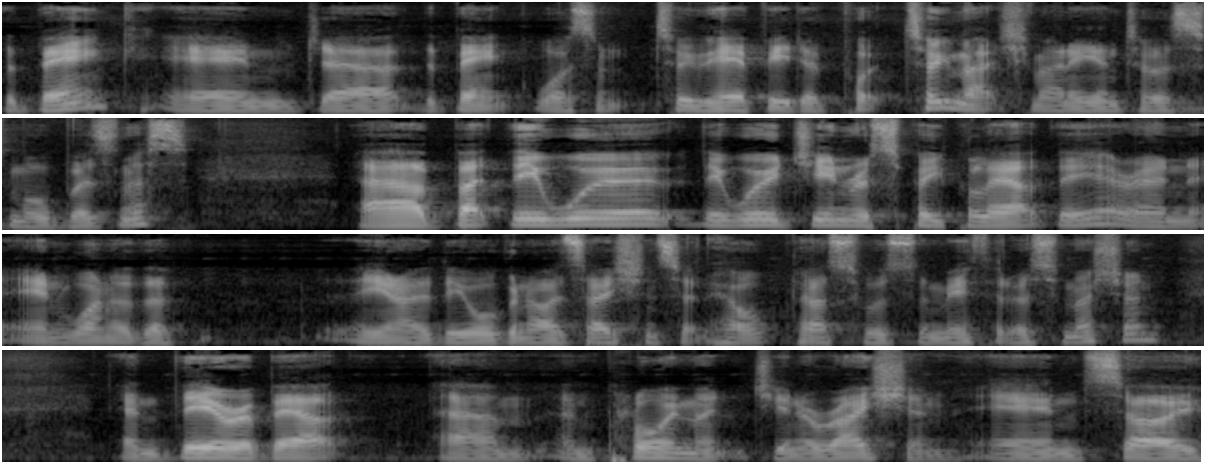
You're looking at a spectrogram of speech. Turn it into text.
the bank, and uh, the bank wasn't too happy to put too much money into a small business. Uh, but there were there were generous people out there, and, and one of the you know the organisations that helped us was the Methodist Mission, and they're about um, employment generation, and so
